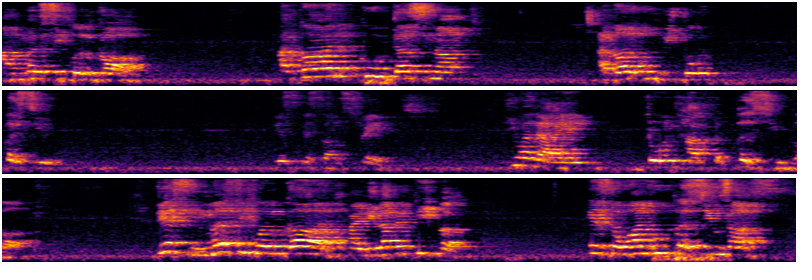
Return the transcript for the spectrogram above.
a merciful God. A God who does not, a God who we don't pursue. This may sound strange. You and I don't have to pursue God. This merciful God, my beloved people, is the one who pursues us.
